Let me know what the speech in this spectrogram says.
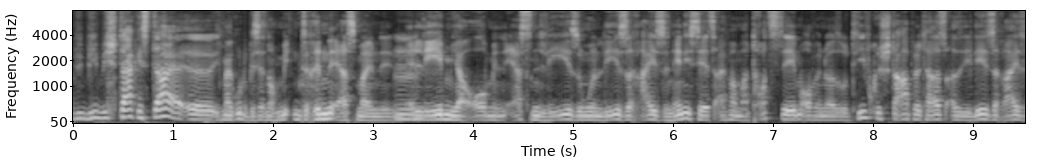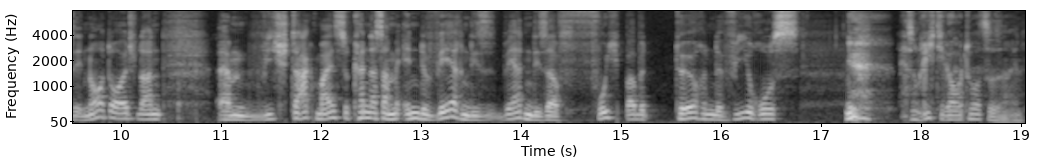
Wie, wie stark ist da, äh, ich meine, gut, du bist jetzt noch mittendrin erstmal in den mm. Erleben ja auch mit den ersten Lesungen, Lesereise, nenne ich sie jetzt einfach mal trotzdem, auch wenn du so tief gestapelt hast, also die Lesereise in Norddeutschland. Ähm, wie stark meinst du, kann das am Ende werden, diese, werden dieser furchtbar betörende Virus, ja, so ein richtiger Autor zu sein?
